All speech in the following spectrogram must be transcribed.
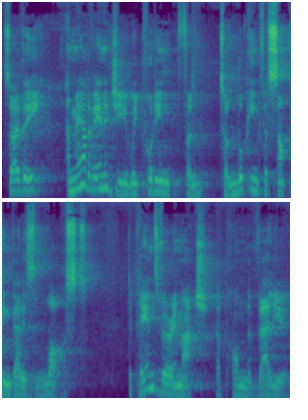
So the amount of energy we put in for, to looking for something that is lost depends very much upon the value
